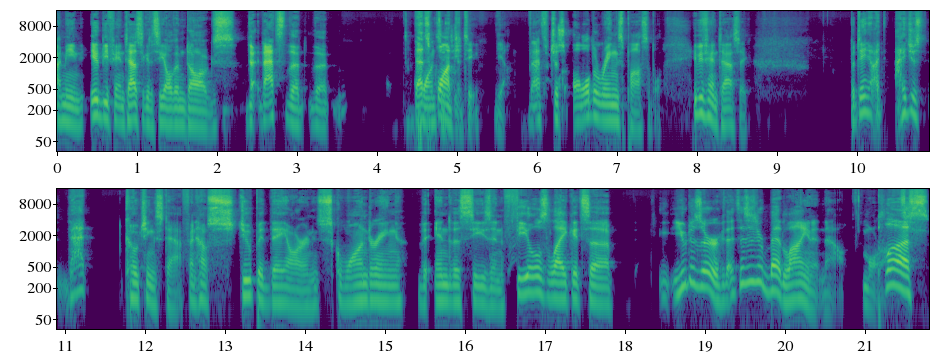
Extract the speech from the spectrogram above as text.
I, mean, it'd be fantastic to see all them dogs. That, that's the the That's quantity. quantity. Yeah. That's just all the rings possible. It'd be fantastic. But Daniel, I, I just that coaching staff and how stupid they are and squandering the end of the season feels like it's a you deserve that. This is your bed lying it now. More Plus,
